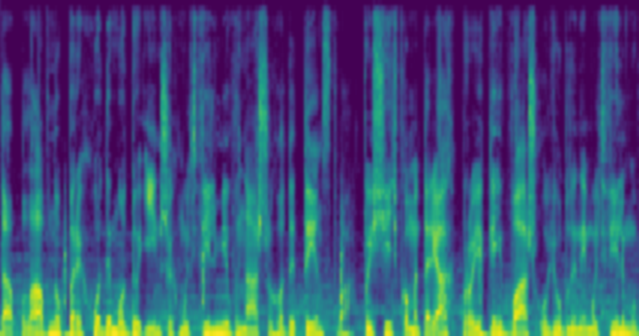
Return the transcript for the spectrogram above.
та плавно переходимо до інших мультфільмів нашого дитинства. Пишіть в коментарях, про який ваш улюблений мультфільм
